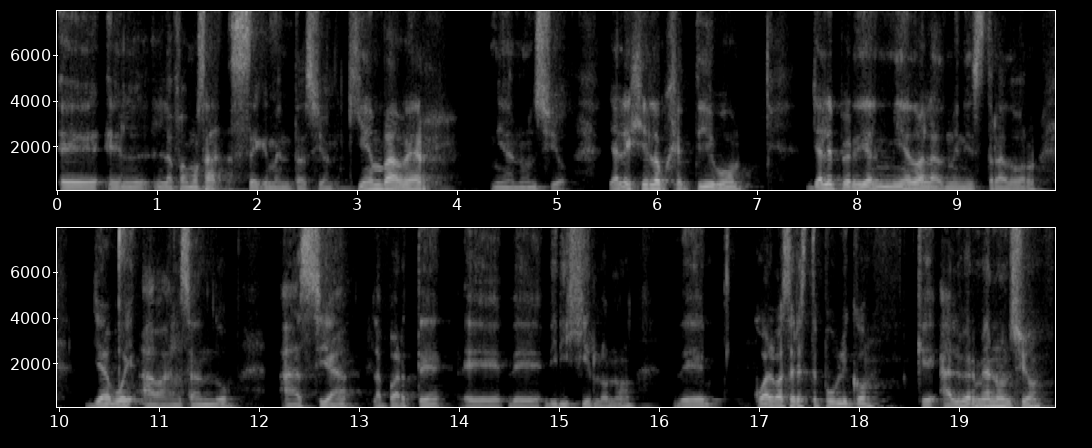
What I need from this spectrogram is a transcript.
eh, la famosa segmentación. ¿Quién va a ver mi anuncio? Ya elegí el objetivo, ya le perdí el miedo al administrador ya voy avanzando hacia la parte eh, de dirigirlo, ¿no? De cuál va a ser este público que al ver mi anuncio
